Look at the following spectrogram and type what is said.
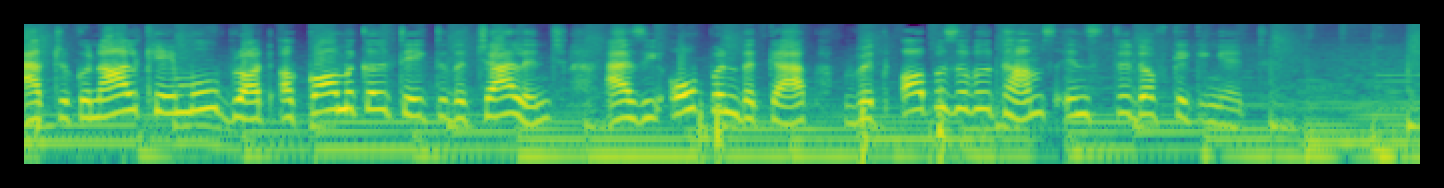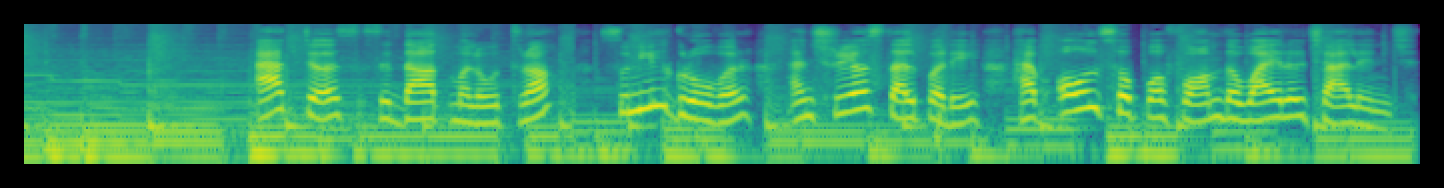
Actor Kunal Khemu brought a comical take to the challenge as he opened the cap with opposable thumbs instead of kicking it. Actors Sidharth Malhotra, Sunil Grover, and Shreyas Talpade have also performed the viral challenge.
